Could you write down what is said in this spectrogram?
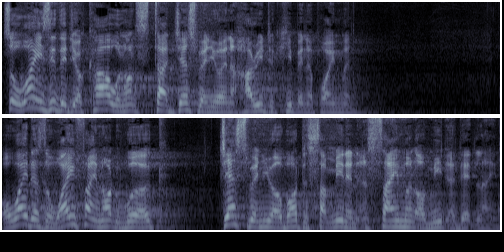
So, why is it that your car will not start just when you're in a hurry to keep an appointment? Or why does the Wi Fi not work just when you're about to submit an assignment or meet a deadline?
